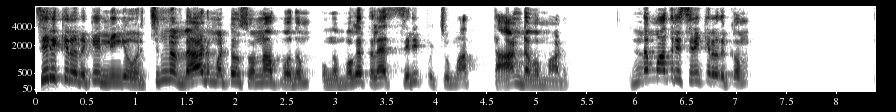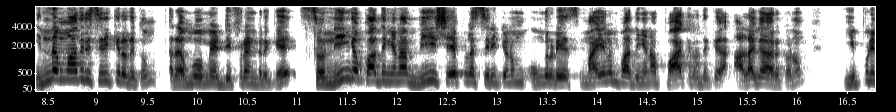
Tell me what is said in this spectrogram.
சிரிக்கிறதுக்கு நீங்க ஒரு சின்ன வேர்டு மட்டும் சொன்னா போதும் உங்க முகத்துல சிரிப்பு சும்மா தாண்டவம் ஆடும் இந்த மாதிரி சிரிக்கிறதுக்கும் இந்த மாதிரி சிரிக்கிறதுக்கும் ரொம்பவுமே டிஃப்ரெண்ட் இருக்கு. ஸோ நீங்க பாத்தீங்கன்னா வி ஷேப்ல சிரிக்கணும் உங்களுடைய ஸ்மைலும் பாத்தீங்கன்னா பாக்குறதுக்கு அழகா இருக்கணும். இப்படி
